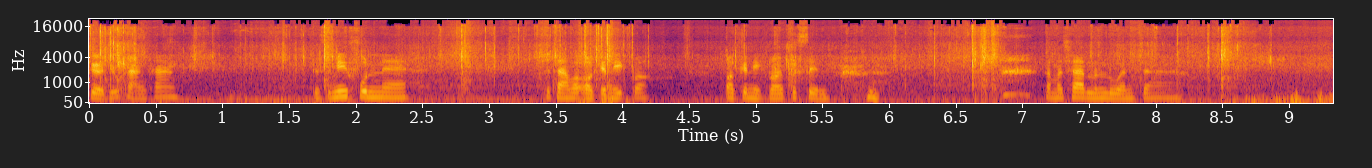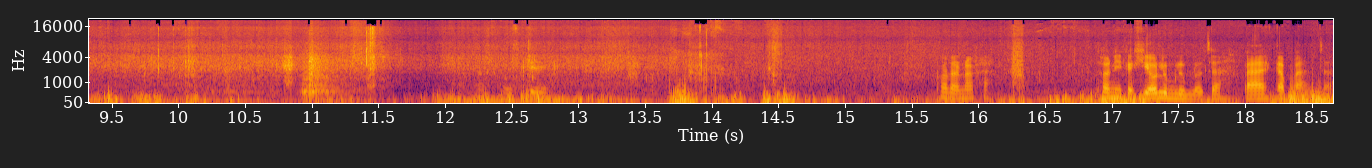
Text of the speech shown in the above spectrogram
เกิดอยู่ข้างข้างเดี๋ยวจะมีฝุ่นแน่จะถามว่าออร์แกนิกป่ะออร์แกนิกร้อยเปอร์เซ็นต์ธรรมชาติล้วนๆจ้าโอเคพอแล้วนะคะเท่านี้ก็เคี้ยวลืมๆแล้วจ้ะไปกลับบ้านจ้ะ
